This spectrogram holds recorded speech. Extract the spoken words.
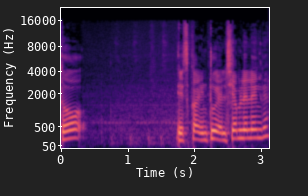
तो इसका इंटू एल्शियम ले लेंगे।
